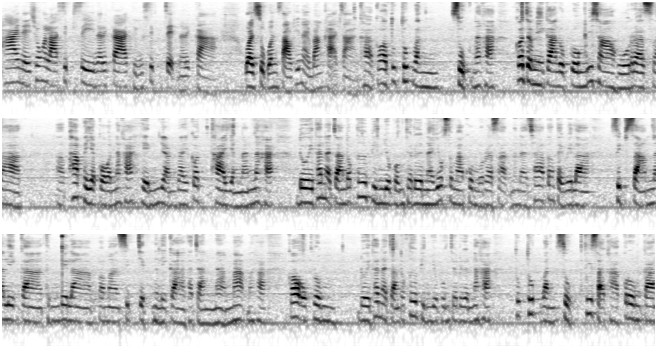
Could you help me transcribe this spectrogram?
พ่ายในช่วงเวลา 14 นาฬิกาถึง 17 นาฬิกา วันศุกร์วันเสาร์ที่ไหนบ้างคะอาจารย์ ค่ะ ก็ทุกๆวันศุกร์นะคะ ก็จะมีการอบรมวิชาโหราศาสตร์เอ่อ ภาพพยากรณ์นะคะ เห็นอย่างไรก็ทายอย่างนั้นนะคะ โดยท่านอาจารย์ดรพินโยพงษ์เจริญนายกสมาคมโหราศาสตร์นานาชาติตั้งแต่เวลา 13 นาฬิกาถึงเวลาประมาณ 17 นาฬิกาอาจารย์นานมากนะคะ ก็อบรมโดยท่านอาจารย์ดรพินโยพงษ์เจริญนะคะ ทุกๆ วันศุกร์ที่สาขาโครงการ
